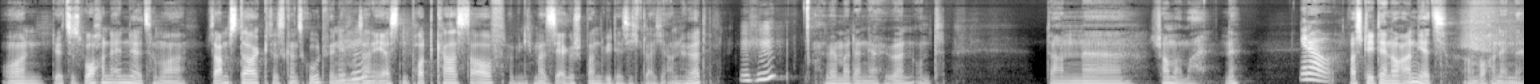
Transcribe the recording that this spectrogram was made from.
Und jetzt ist Wochenende, jetzt haben wir Samstag, das ist ganz gut. Wir nehmen Mhm. unseren ersten Podcast auf. Da bin ich mal sehr gespannt, wie der sich gleich anhört. Mhm. Das werden wir dann ja hören und dann äh, schauen wir mal. Ne? Genau. Was steht denn noch an jetzt am Wochenende?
